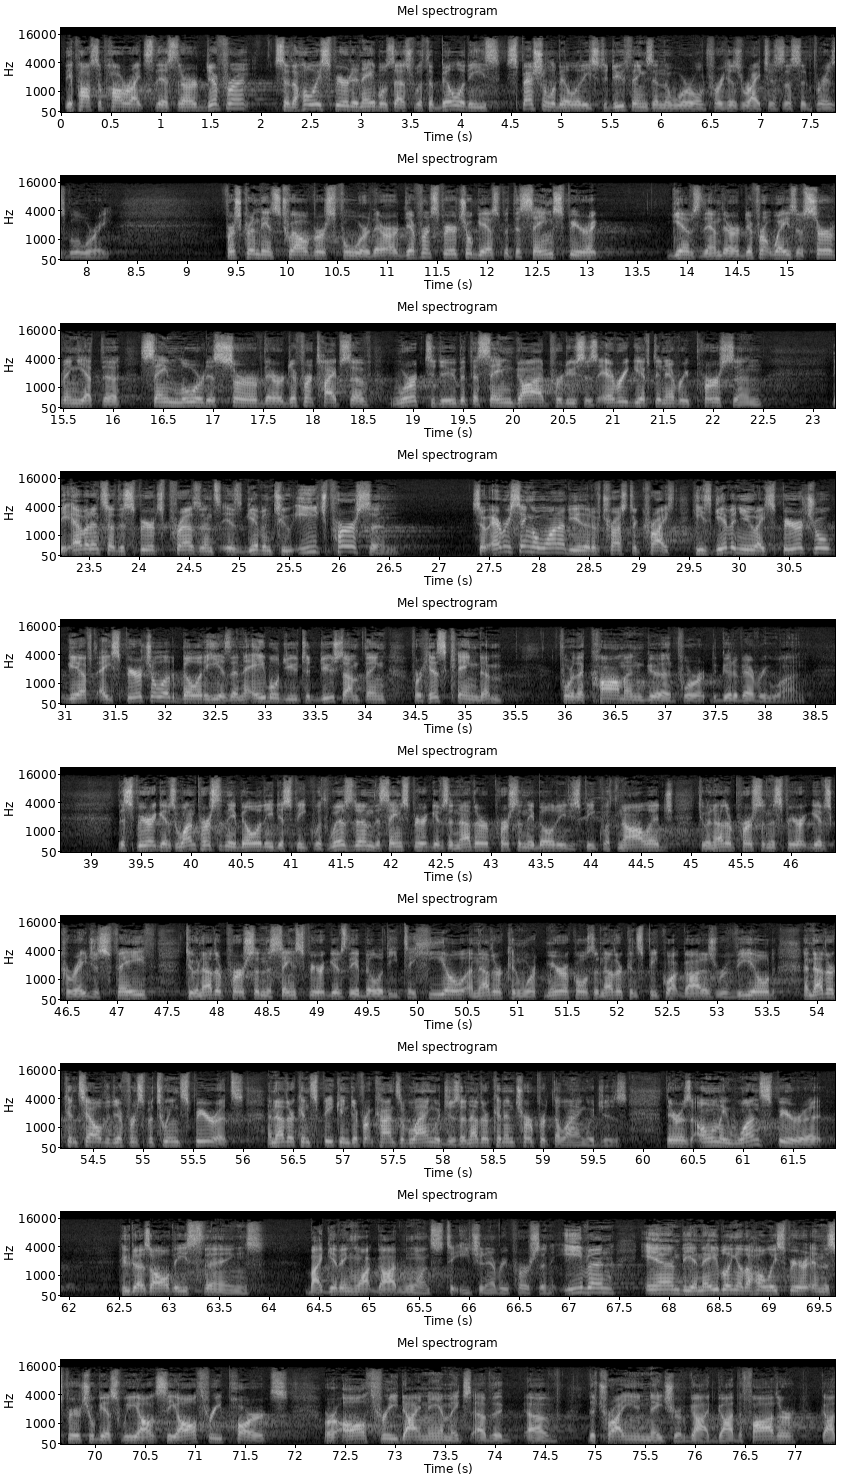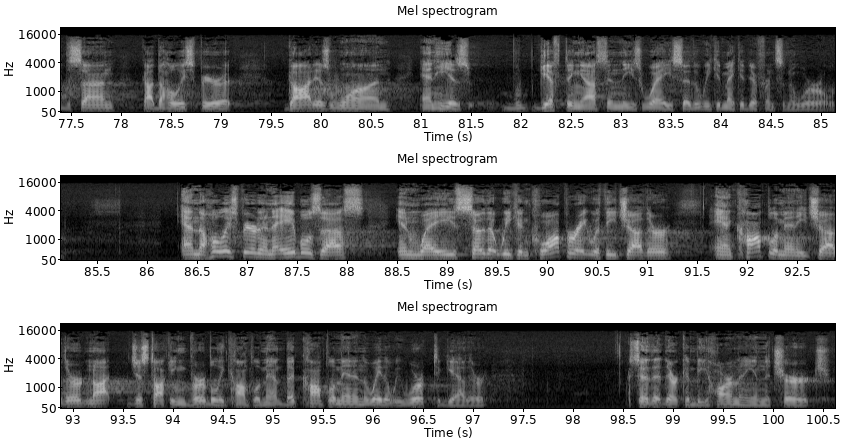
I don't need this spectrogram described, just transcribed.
the Apostle Paul writes this There are different, so the Holy Spirit enables us with abilities, special abilities, to do things in the world for His righteousness and for His glory. 1 Corinthians 12, verse 4 there are different spiritual gifts, but the same Spirit gives them. There are different ways of serving, yet the same Lord is served. There are different types of work to do, but the same God produces every gift in every person. The evidence of the Spirit's presence is given to each person. So, every single one of you that have trusted Christ, He's given you a spiritual gift, a spiritual ability. He has enabled you to do something for His kingdom, for the common good, for the good of everyone. The Spirit gives one person the ability to speak with wisdom. The same Spirit gives another person the ability to speak with knowledge. To another person, the Spirit gives courageous faith. To another person, the same Spirit gives the ability to heal. Another can work miracles. Another can speak what God has revealed. Another can tell the difference between spirits. Another can speak in different kinds of languages. Another can interpret the languages. There is only one Spirit who does all these things by giving what God wants to each and every person. Even in the enabling of the Holy Spirit and the spiritual gifts, we all see all three parts or all three dynamics of the, of the triune nature of God God the Father, God the Son, God the Holy Spirit. God is one, and He is gifting us in these ways so that we can make a difference in the world. And the Holy Spirit enables us in ways so that we can cooperate with each other and complement each other, not just talking verbally complement, but complement in the way that we work together so that there can be harmony in the church.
